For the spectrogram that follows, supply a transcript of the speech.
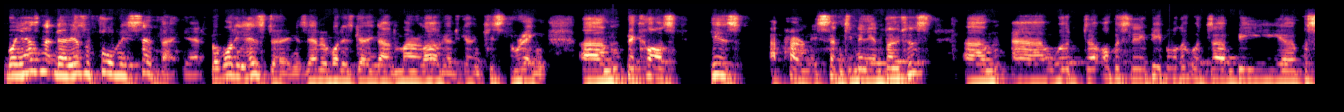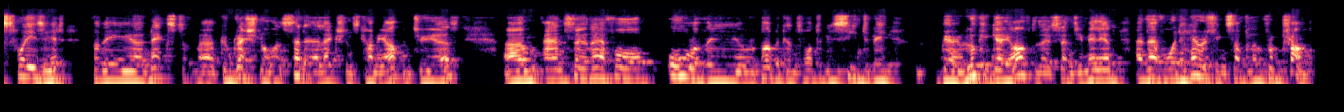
Well, he hasn't. No, he hasn't formally said that yet. But what he is doing is everybody's going down to Mar-a-Lago to go and kiss the ring, um, because his apparently 70 million voters um, uh, would uh, obviously people that would uh, be uh, persuaded for the next congressional and Senate elections coming up in two years. Um, and so therefore, all of the Republicans want to be seen to be you know, looking, going after those 70 million and therefore inheriting some of them from Trump.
